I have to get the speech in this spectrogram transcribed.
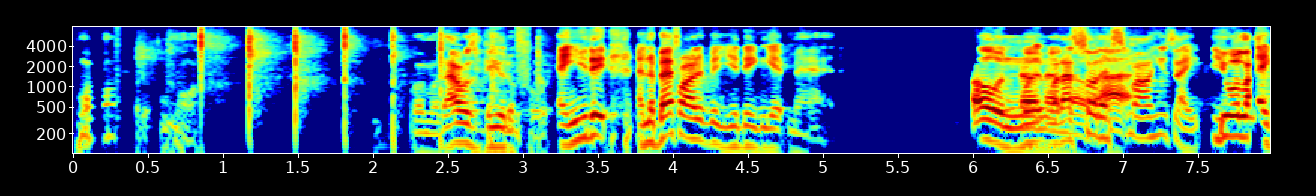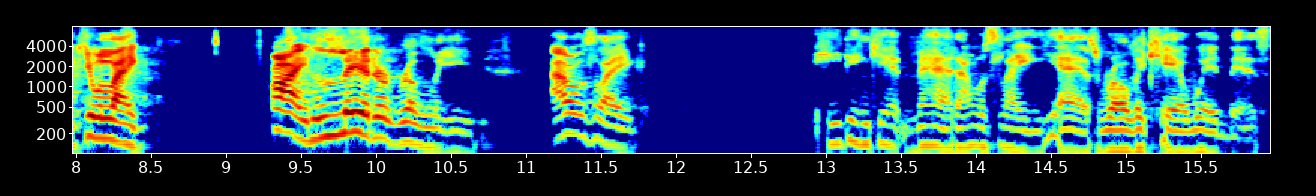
one more. One more. that was beautiful. And you did, and the best part of it, you didn't get mad. Oh no, when no, when I saw that smile, he was like, you were like, you were like, all right, literally. I was like, he didn't get mad. I was like, yes, Roller can't win this.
